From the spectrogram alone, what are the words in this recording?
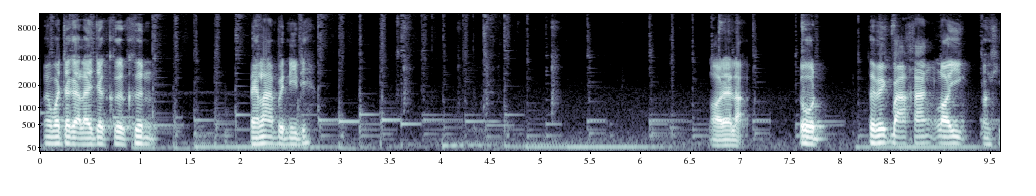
ไม่ว่าจะอะไรจะเกิดขึ้นแปลงร่างเป็นนี้ดิ รอได้ละโดดสเปกบาร์ครั้งรออีกโอเค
